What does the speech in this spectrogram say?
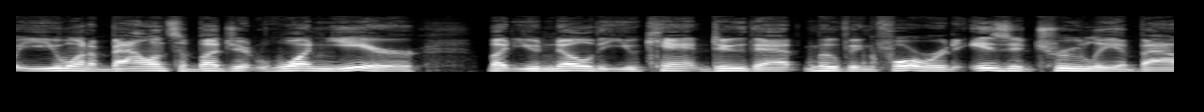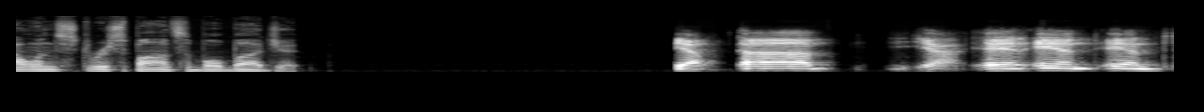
you want to balance a budget one year, but you know that you can't do that moving forward. Is it truly a balanced, responsible budget? Yeah, um, yeah, and and and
